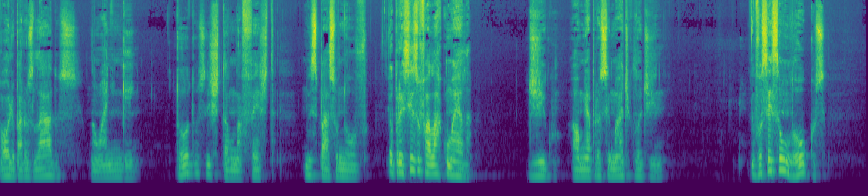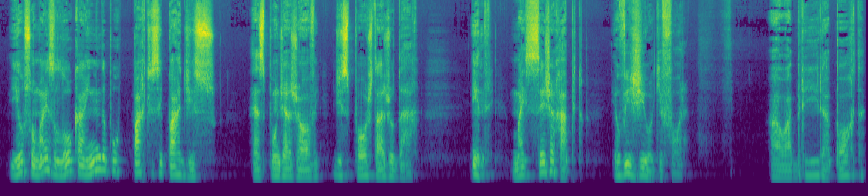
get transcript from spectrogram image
Olho para os lados, não há ninguém. Todos estão na festa, no espaço novo. Eu preciso falar com ela, digo ao me aproximar de Claudine. Vocês são loucos. E eu sou mais louca ainda por participar disso, responde a jovem, disposta a ajudar. Entre, mas seja rápido. Eu vigio aqui fora. Ao abrir a porta,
